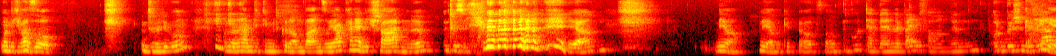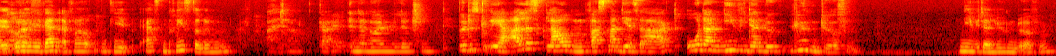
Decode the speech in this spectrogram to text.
und ich war so Entschuldigung und dann haben die die mitgenommen, waren so, ja, kann ja nicht schaden, ne? Und du so, ja. ja. Ja, nee, aber geht mir auch so. Gut, dann werden wir beide Fahrerinnen und mischen Geil. Oder wir werden einfach die ersten Priesterinnen. Alter, geil. In der neuen Religion. Würdest du eher alles glauben, was man dir sagt, oder nie wieder lügen dürfen? Nie wieder lügen dürfen.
